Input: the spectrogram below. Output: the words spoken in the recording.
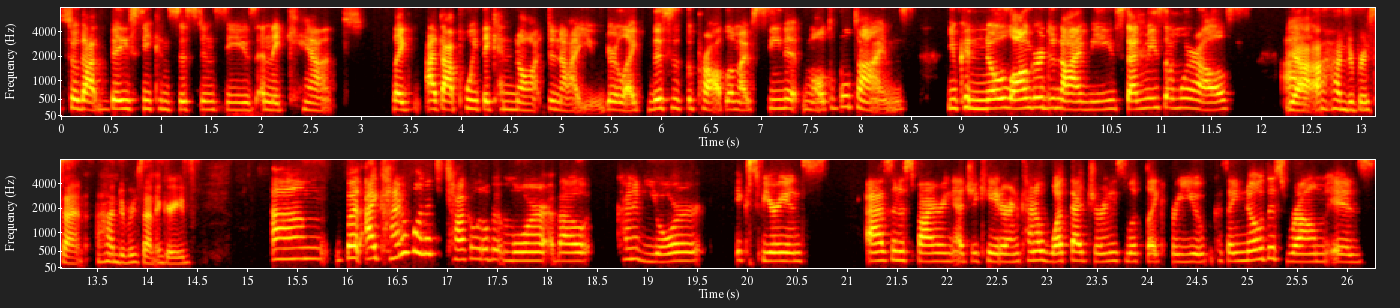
so that they see consistencies and they can't like at that point they cannot deny you. You're like this is the problem. I've seen it multiple times. You can no longer deny me. Send me somewhere else. Yeah um, 100% 100% agreed. Um but i kind of wanted to talk a little bit more about kind of your experience as an aspiring educator and kind of what that journey's looked like for you because i know this realm is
